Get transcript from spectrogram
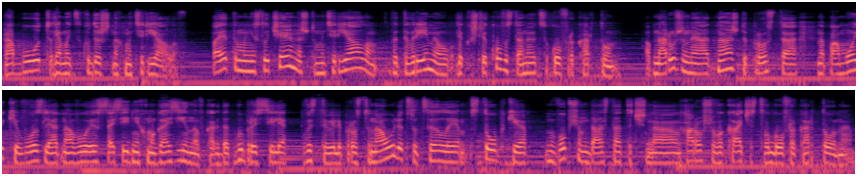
работ, для художественных материалов. Поэтому не случайно, что материалом в это время для Кошлякова становится гофрокартон обнаруженная однажды просто на помойке возле одного из соседних магазинов, когда выбросили, выставили просто на улицу целые стопки, ну, в общем, достаточно хорошего качества гофрокартона.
